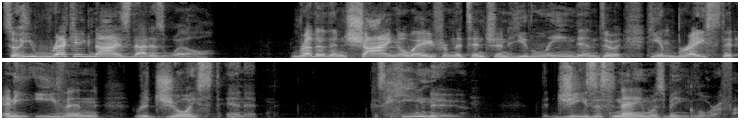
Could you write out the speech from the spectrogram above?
So he recognized that as well. Rather than shying away from the tension, he leaned into it, he embraced it, and he even rejoiced in it. Because he knew that Jesus' name was being glorified.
